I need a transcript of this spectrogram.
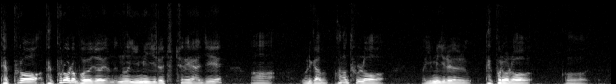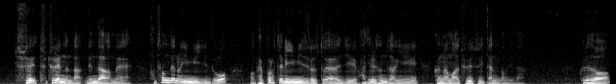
100% 100%로 보여주는 이미지를 추출해야지 어 우리가 pano tool로 이미지를 100%로 그 추출, 추출해낸 낸 다음에 합성되는 이미지도 100%짜리 어, 이미지를 써야지 화질 손상이 그나마 줄일 수 있다는 겁니다. 그래서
